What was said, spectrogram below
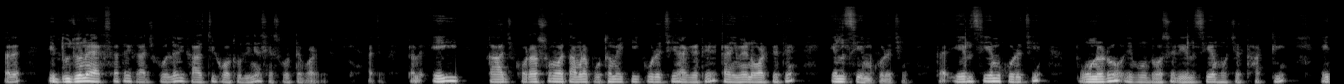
তাহলে এই দুজনে একসাথে কাজ করলে কাজটি কত দিনে শেষ করতে পারবে? আচ্ছা তাহলে এই কাজ করার সময় তো আমরা প্রথমে কি করেছি আগেতে টাইম অ্যান্ড ওয়ার্কেতে এলসিএম করেছি। তা এলসিএম করেছি পনেরো এবং দশের এলসিএম হচ্ছে থার্টি এই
